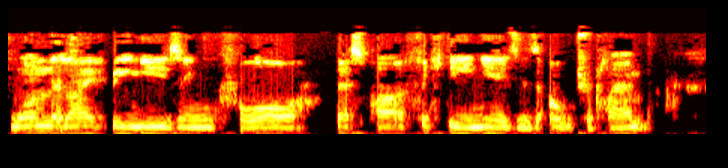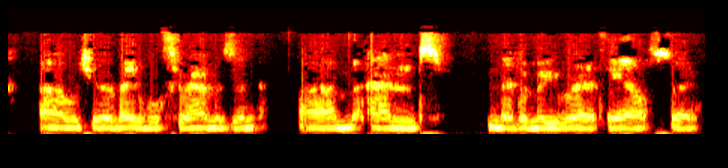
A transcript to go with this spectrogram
one that I've been using for best part of 15 years is Ultra Clamp, uh, which are available through Amazon, um, and never move or anything else. So,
